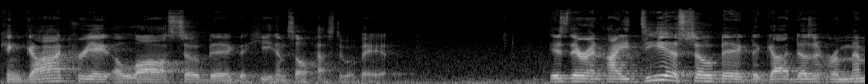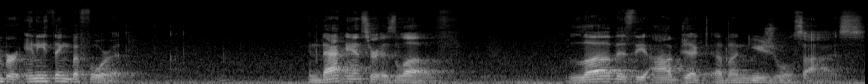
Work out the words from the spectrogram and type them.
can God create a law so big that he himself has to obey it? Is there an idea so big that God doesn't remember anything before it? And that answer is love. Love is the object of unusual size.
